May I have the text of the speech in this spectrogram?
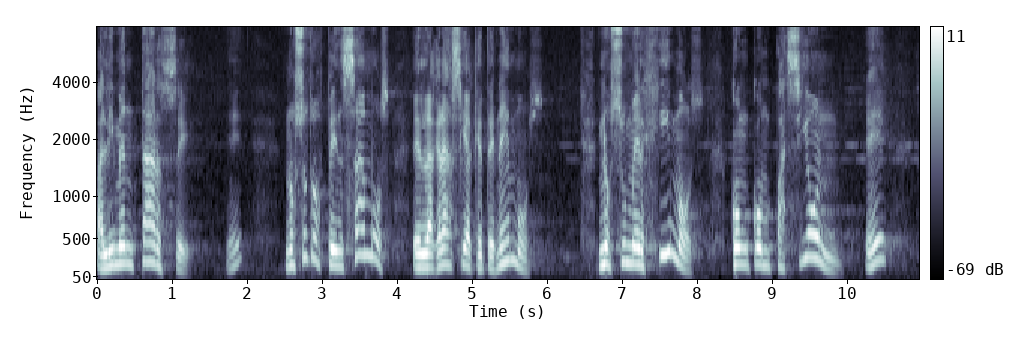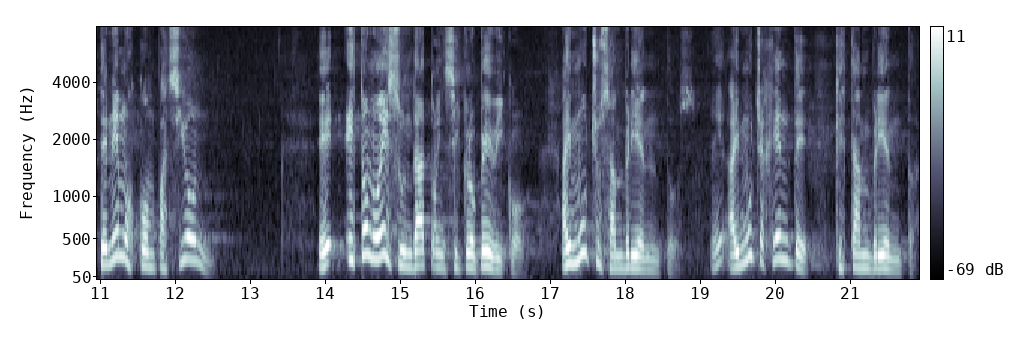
alimentarse. ¿eh? Nosotros pensamos en la gracia que tenemos nos sumergimos con compasión, ¿eh? tenemos compasión. Eh, esto no es un dato enciclopédico, hay muchos hambrientos, ¿eh? hay mucha gente que está hambrienta,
